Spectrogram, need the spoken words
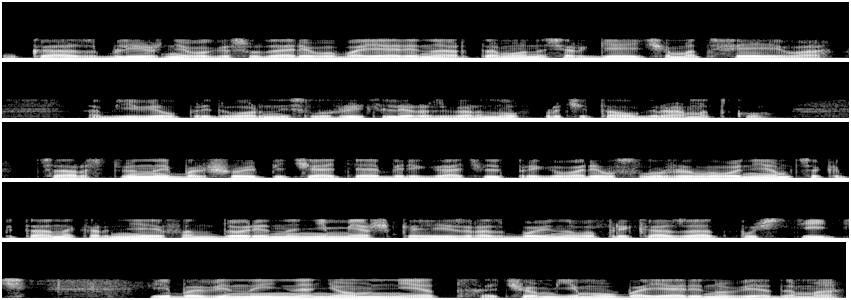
Указ ближнего государева боярина Артамона Сергеевича Матфеева — объявил придворный служитель и, развернув, прочитал грамотку. Царственный большой печати оберегатель приговорил служилого немца капитана Корнея Фандорина, не мешкая из разбойного приказа отпустить, ибо вины на нем нет, о чем ему, боярину, ведомо.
